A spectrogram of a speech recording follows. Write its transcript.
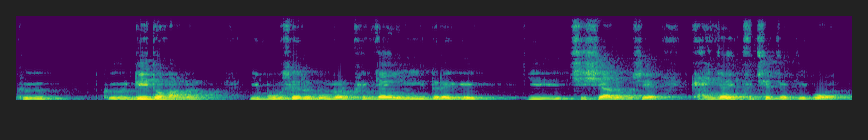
그, 그 리더하는 이 모세를 보면 굉장히 이들에게 이 지시하는 것이 굉장히 구체적이고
